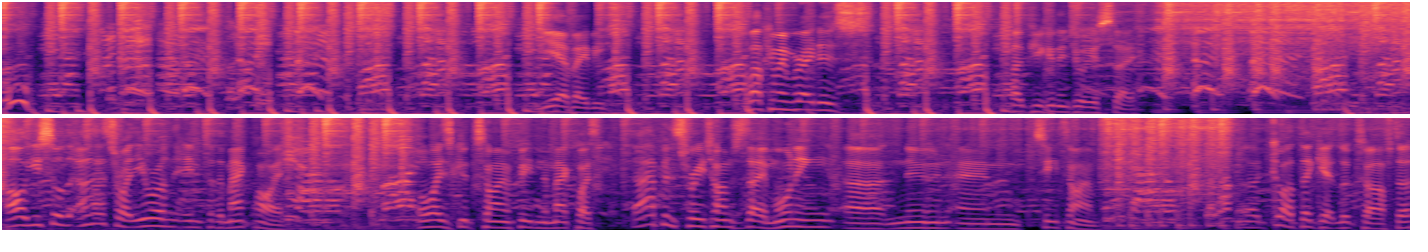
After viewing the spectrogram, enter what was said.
Ooh. Yeah, baby. Welcome in, Raiders. Hope you can enjoy your stay. Oh, you saw that? Oh, that's right. You were on in for the magpie. Always good time feeding the magpies. That happens three times a day: morning, uh, noon, and tea time. Uh, God, they get looked after.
